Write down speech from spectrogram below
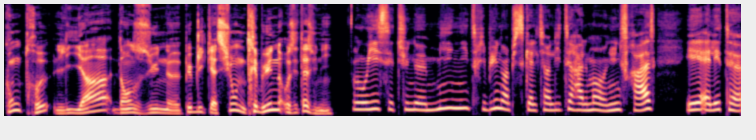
contre l'IA dans une publication, une tribune aux États-Unis. Oui, c'est une mini tribune hein, puisqu'elle tient littéralement en une phrase et elle est euh,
